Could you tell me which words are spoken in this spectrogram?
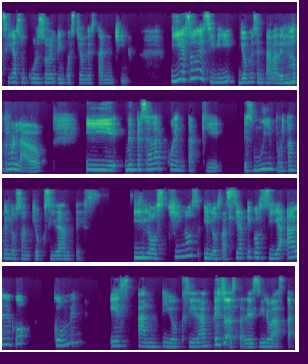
siga su curso en, cuestión de estar en China. Y eso decidí, yo me sentaba del otro lado y me empecé a dar cuenta que es muy importante los antioxidantes. Y los chinos y los asiáticos, si algo comen, es antioxidantes hasta decir basta.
